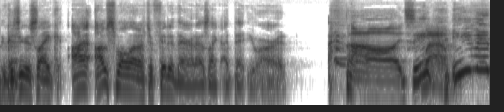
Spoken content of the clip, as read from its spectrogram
because he was like, I, "I'm small enough to fit in there," and I was like, "I bet you aren't." Oh, see, Wow. even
